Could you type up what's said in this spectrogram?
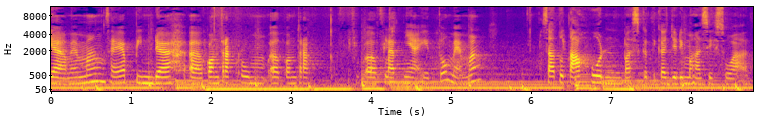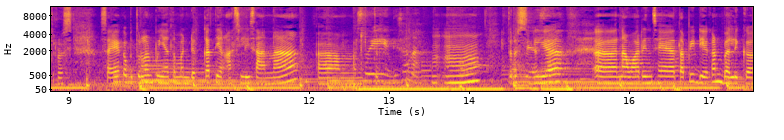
ya memang saya pindah uh, kontrak room uh, kontrak uh, flatnya itu memang satu tahun pas ketika jadi mahasiswa. Terus saya kebetulan punya teman dekat yang asli sana um, asli di sana? Mm -mm, terus Biasa. dia uh, nawarin saya tapi dia kan balik ke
